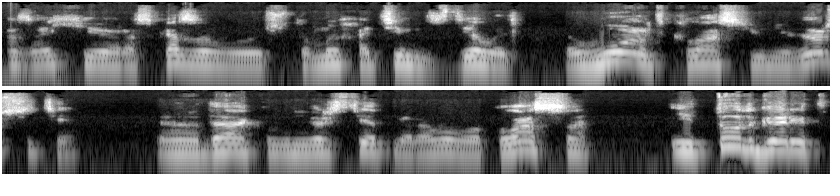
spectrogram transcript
казахи рассказывают, что мы хотим сделать World Class University, э, да, университет мирового класса. И тут, говорит,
